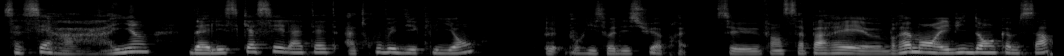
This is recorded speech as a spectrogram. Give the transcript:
ça sert à rien d'aller se casser la tête à trouver des clients euh, pour qu'ils soient déçus après. Enfin, ça paraît vraiment évident comme ça,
